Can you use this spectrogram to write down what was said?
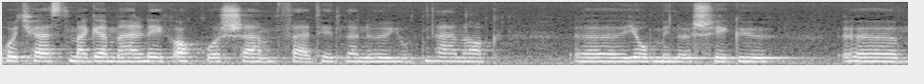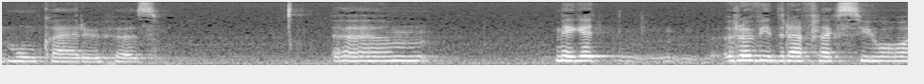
hogyha ezt megemelnék, akkor sem feltétlenül jutnának jobb minőségű munkaerőhöz. Még egy rövid reflexió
